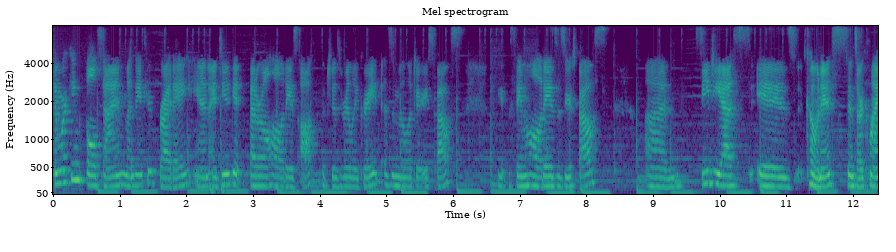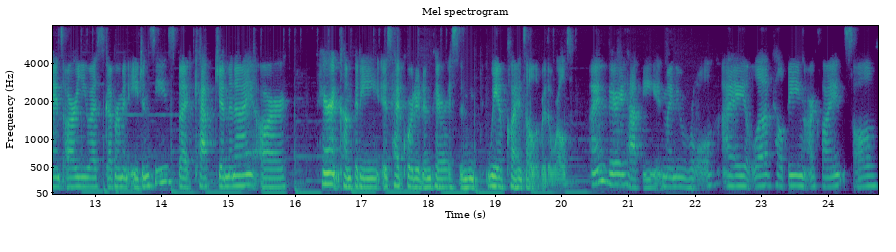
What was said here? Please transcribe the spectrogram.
I'm working full time Monday through Friday, and I do get federal holidays off, which is really great as a military spouse. You get the same holidays as your spouse. Um, CGS is CONUS, since our clients are US government agencies, but Capgemini, our parent company, is headquartered in Paris and we have clients all over the world. I'm very happy in my new role. I love helping our clients solve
